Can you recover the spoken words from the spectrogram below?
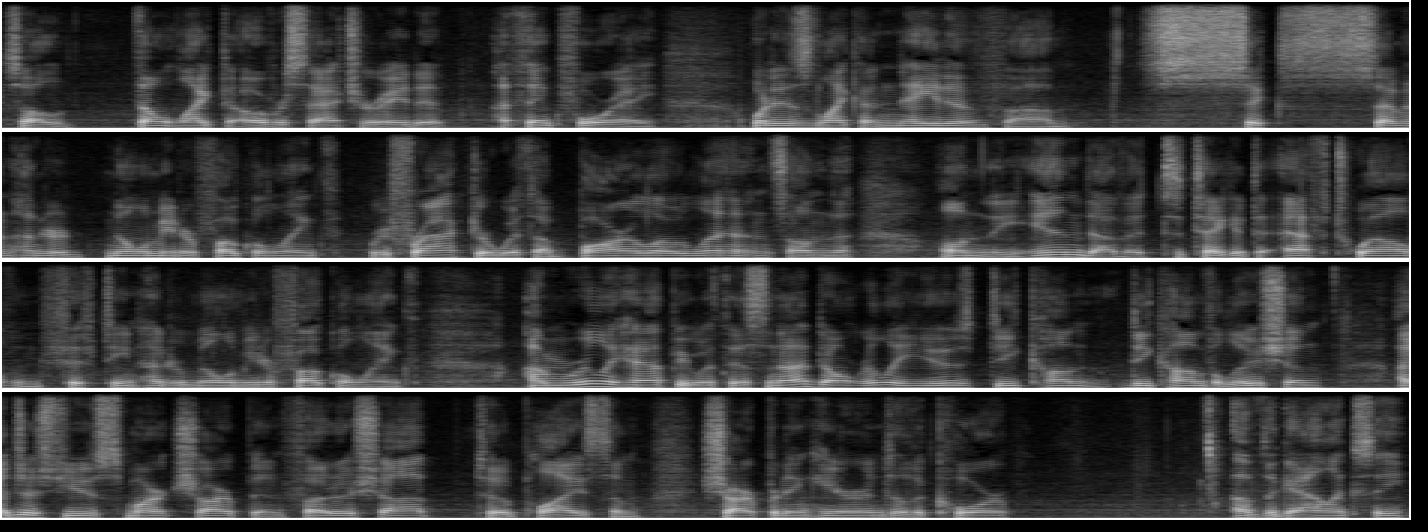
So I don't like to oversaturate it. I think for a what is like a native um, six, 700 millimeter focal length refractor with a Barlow lens on the on the end of it to take it to f12 and 1500 millimeter focal length. I'm really happy with this and I don't really use decon deconvolution. I just use Smart Sharp in Photoshop to apply some sharpening here into the core of the Galaxy.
